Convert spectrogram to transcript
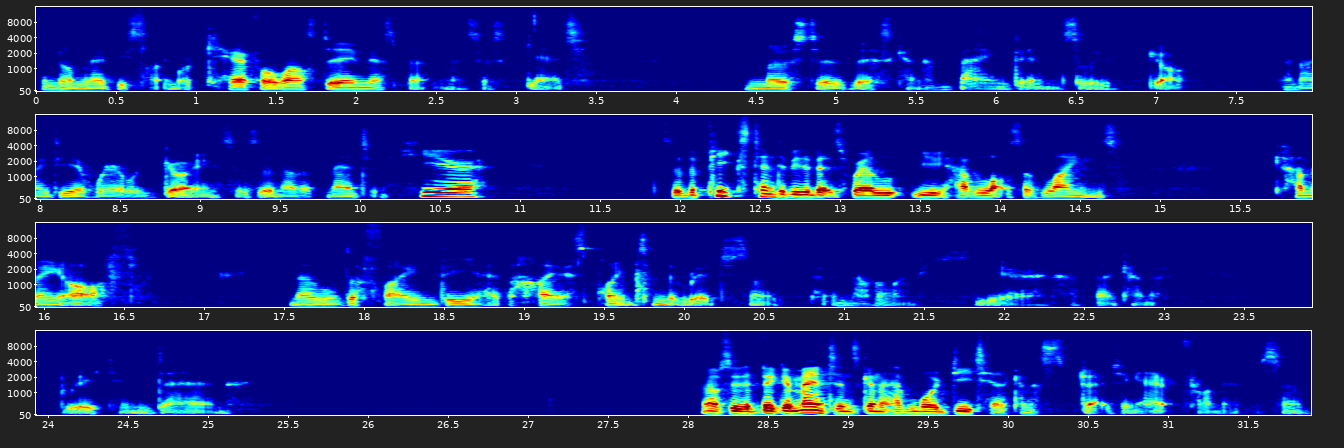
So normally I'd be slightly more careful whilst doing this, but let's just get most of this kind of banged in so we've got an idea of where we're going. So this is another mountain here. So the peaks tend to be the bits where you have lots of lines coming off. And that will define the, uh, the highest points in the ridge. So let's put another one here and have that kind of breaking down. Obviously, the bigger mountain is going to have more detail kind of stretching out from it, so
